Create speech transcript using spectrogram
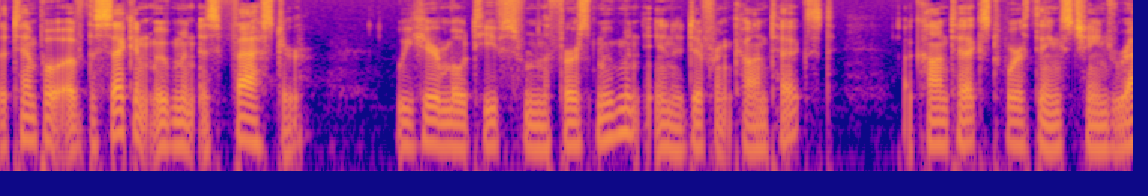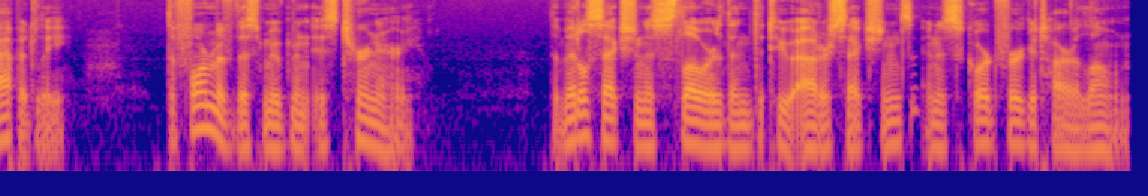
The tempo of the second movement is faster, we hear motifs from the first movement in a different context, a context where things change rapidly. The form of this movement is ternary. The middle section is slower than the two outer sections and is scored for guitar alone.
